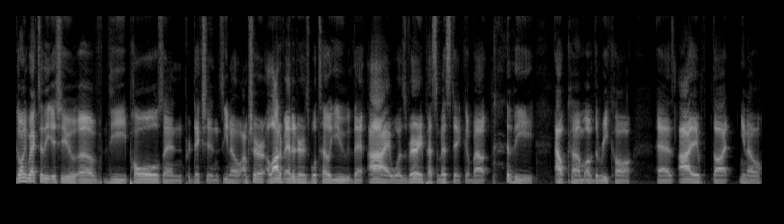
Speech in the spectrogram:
Going back to the issue of the polls and predictions, you know, I'm sure a lot of editors will tell you that I was very pessimistic about the outcome of the recall as I thought, you know,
